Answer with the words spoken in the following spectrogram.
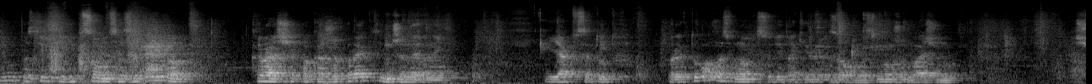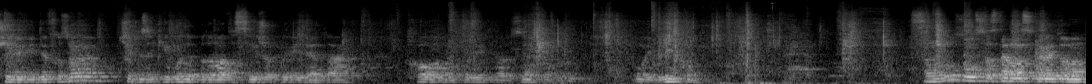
Ну, оскільки гіпсом все закрито, краще покаже проєкт інженерний. Як все тут проєктувалось, воно по суті так і реалізовувалось. Ми вже бачимо щільові дифузори, через які буде подавати свіже повітря та холодне повітря взимку. Ой, влітку. Санвузол, система скритого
